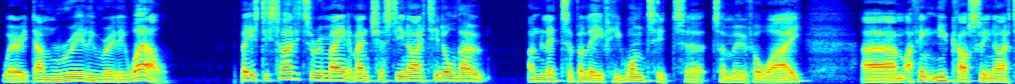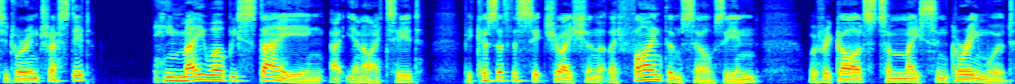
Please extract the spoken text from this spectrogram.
where he'd done really, really well. But he's decided to remain at Manchester United, although I'm led to believe he wanted to, to move away. Um, I think Newcastle United were interested. He may well be staying at United because of the situation that they find themselves in with regards to Mason Greenwood.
